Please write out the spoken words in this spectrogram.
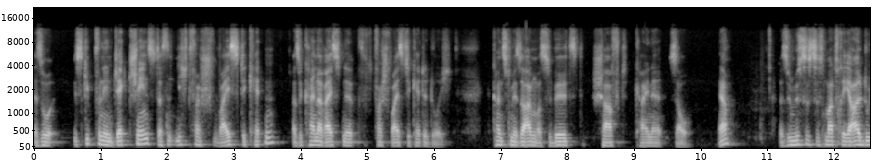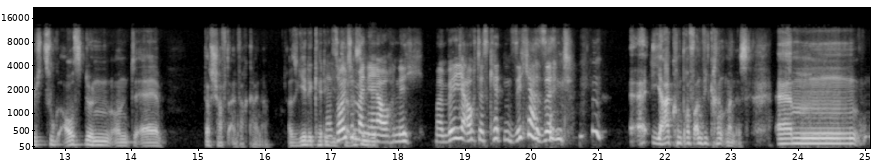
also es gibt von den Jack Chains, das sind nicht verschweißte Ketten. Also keiner reißt eine verschweißte Kette durch. Du kannst mir sagen, was du willst, schafft keine Sau. Ja? Also du müsstest das Materialdurchzug ausdünnen und äh, das schafft einfach keiner. Also jede Kette. Das sollte man ja auch nicht. Man will ja auch, dass Ketten sicher sind. äh, ja, kommt drauf an, wie krank man ist. Ähm,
